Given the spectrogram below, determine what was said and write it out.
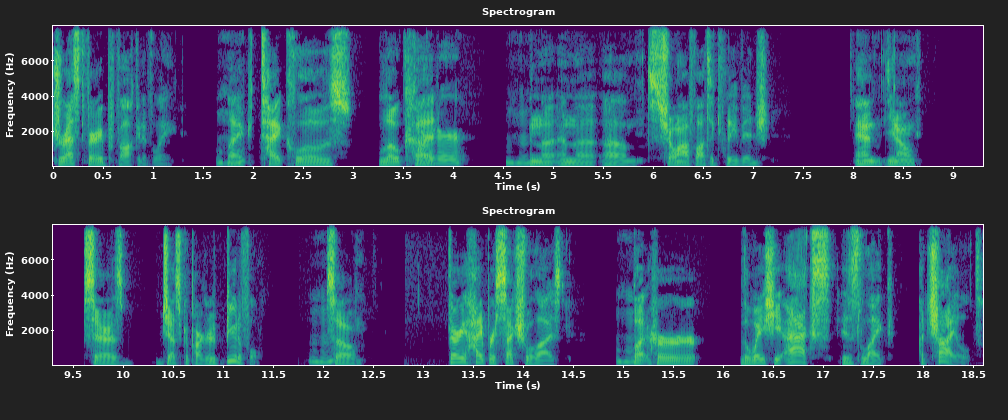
dressed very provocatively. Mhm. Like tight clothes, low cut Carter. Mhm. and the and the um showing off lots of cleavage. And, you know, Sarah's Jessica Parker is beautiful. Mhm. So very hypersexualized. Mhm. But her the way she acts is like a child.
